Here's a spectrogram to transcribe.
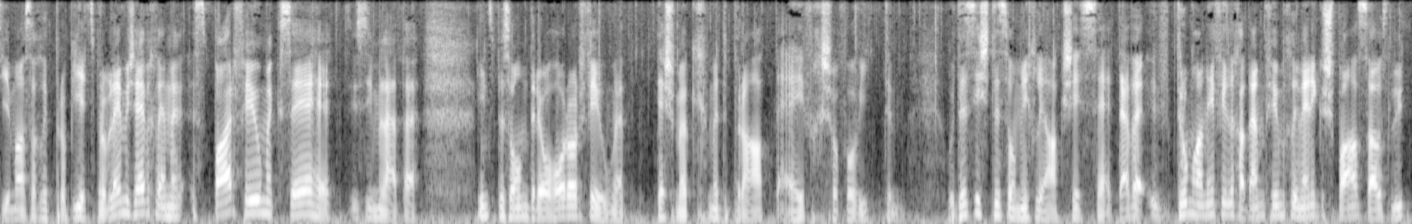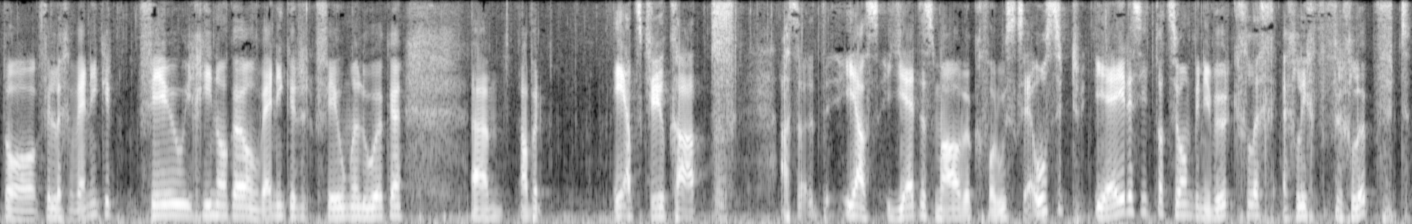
die mal so ein bisschen probiert. Das Problem ist einfach, wenn man ein paar Filme gesehen hat in seinem Leben, insbesondere auch Horrorfilme, dann schmeckt man den Braten einfach schon von weitem. Und das ist das, was mich ein angeschissen hat. Eben, darum habe ich vielleicht an diesem Film ein weniger Spass als Leute, die vielleicht weniger viel in Kino gehen und weniger Filme schauen. Ähm, aber ich hatte das Gefühl gehabt, pff, also ich habe es jedes Mal wirklich vorausgesehen. Außer in einer Situation bin ich wirklich ein bisschen verklüpft.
